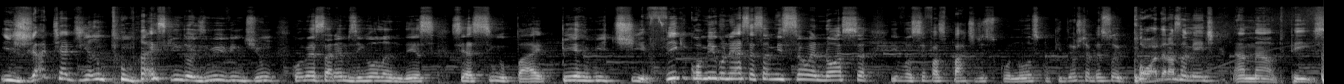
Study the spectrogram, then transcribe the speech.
e já te adianto mais que em 2021 começaremos em holandês, se assim o Pai permitir. Fique comigo nessa, essa missão é nossa e você faz parte disso conosco. Que Deus te abençoe poderosamente. I'm out. Peace.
